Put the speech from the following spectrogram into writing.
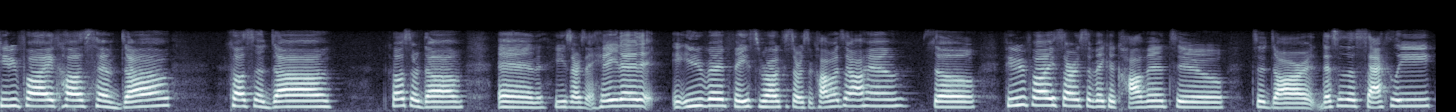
PewDiePie calls him dumb, calls him dumb, calls him dumb, and he starts to hate it. Even Facebook starts to comment on him. So PewDiePie starts to make a comment to to Dart. This is exactly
